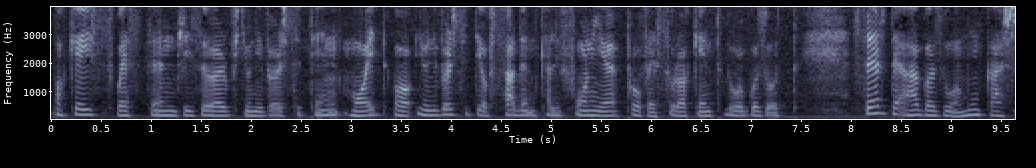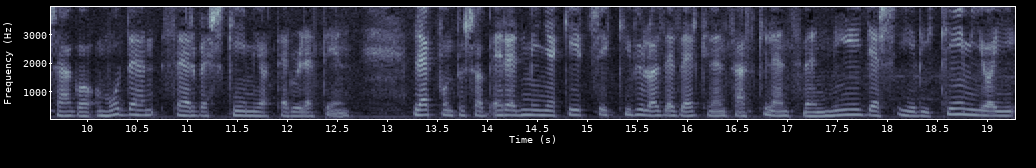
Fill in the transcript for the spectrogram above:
a Case Western Reserve University-n, majd a University of Southern California professzoraként dolgozott. Szerte ágazó a munkássága a modern szerves kémia területén. Legfontosabb eredménye kétségkívül az 1994-es évi kémiai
